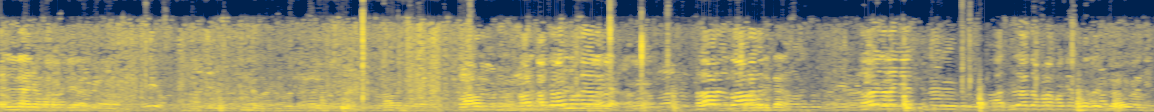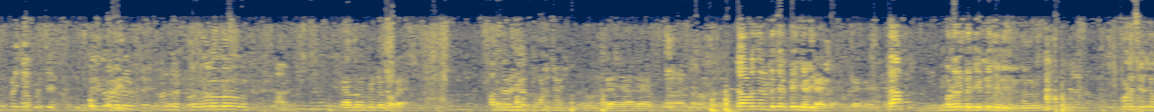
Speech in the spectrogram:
എല്ലാവരും ചേർത്ത് പൊളിച്ചു ഇതാ അവിടെ രണ്ട് ചട്ടിയും ചെടി. അവിടെ രണ്ട് ചട്ടിയും ചെടി. കുളിച്ചു വെച്ചു.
